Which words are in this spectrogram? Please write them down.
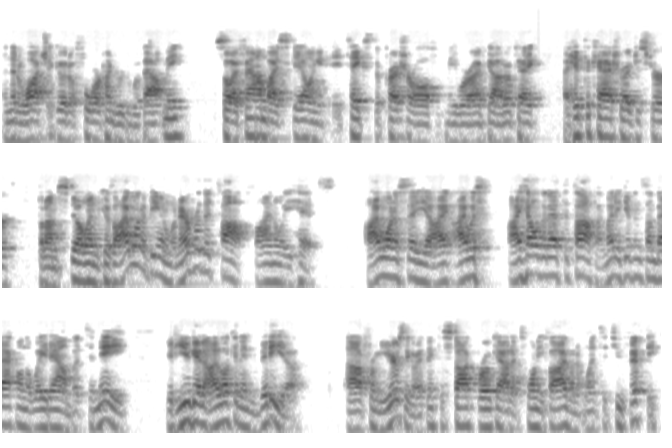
and then watch it go to 400 without me. So I found by scaling it, it takes the pressure off of me where I've got, okay, I hit the cash register but I'm still in because I want to be in whenever the top finally hits. I want to say, yeah, I, I was, I held it at the top. I might have given some back on the way down, but to me, if you get, I look at Nvidia uh, from years ago. I think the stock broke out at 25 and it went to 250.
